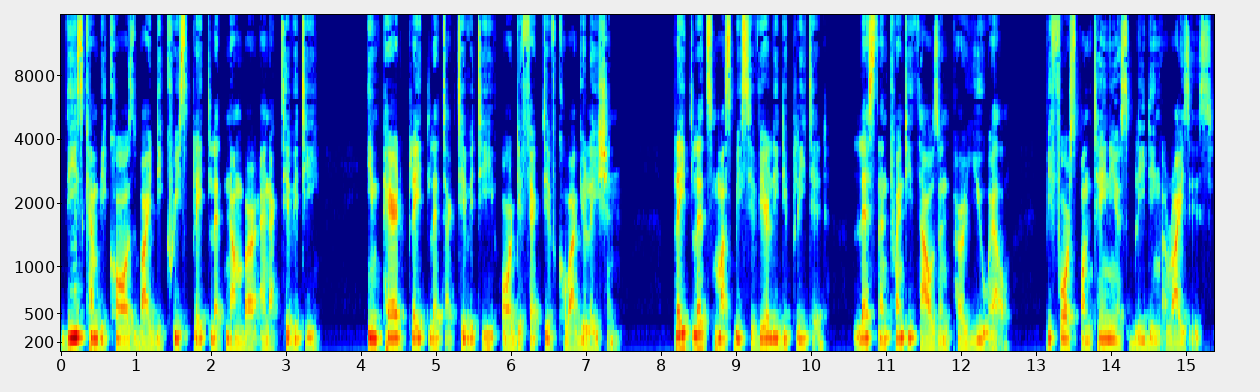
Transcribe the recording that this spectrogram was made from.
These can be caused by decreased platelet number and activity, impaired platelet activity, or defective coagulation. Platelets must be severely depleted, less than 20,000 per UL, before spontaneous bleeding arises.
